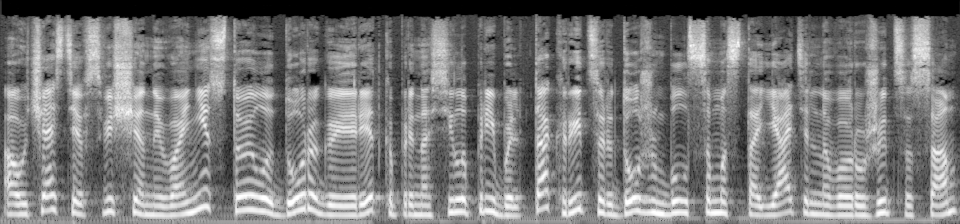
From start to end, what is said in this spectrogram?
а участие в священной войне стоило дорого и редко приносило прибыль. Так рыцарь должен был самостоятельно вооружиться сам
